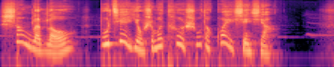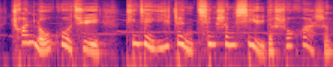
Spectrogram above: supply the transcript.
上了楼，不见有什么特殊的怪现象。穿楼过去，听见一阵轻声细语的说话声。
